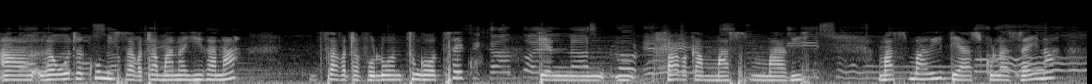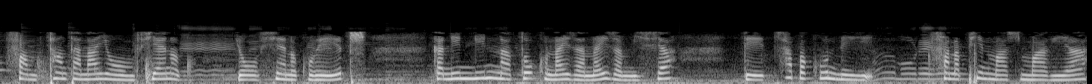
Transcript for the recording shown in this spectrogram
ah, raha ohatra koa misy zavatra manahira anahy zavatra voalohany tonga ao an-tsaiko dia mivavaka amin'ny masomaria masomaria dia azoko lazaina fa mitantana eo amin'ny fiainako eo amin'ny fiainako rehetra. Ka ninoninona ataoko na aiza na aiza misy ahy dia tsapako ny fanampiany mari ahy.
